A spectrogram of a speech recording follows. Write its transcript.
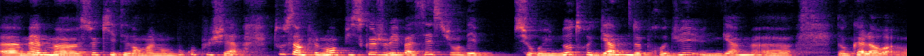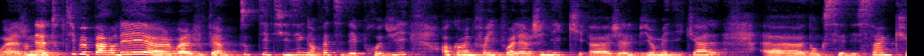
euh, même ceux qui étaient normalement beaucoup plus chers. Tout simplement puisque je vais passer sur des sur une autre gamme de produits, une gamme... donc alors, voilà, j'en ai un tout petit peu parlé. voilà, je vous fais un tout petit teasing. En fait, c'est des produits, encore une fois, hypoallergéniques, gel biomédical. donc, c'est des 5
